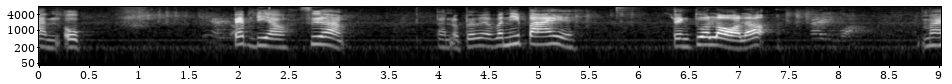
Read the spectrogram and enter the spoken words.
ปั่นอบ แป๊บเดียวเสื้อ ปั่นอบแป๊บเดียววันนี้ไป แต่งตัวหล่อแล้ว ใช่บ่ไม่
